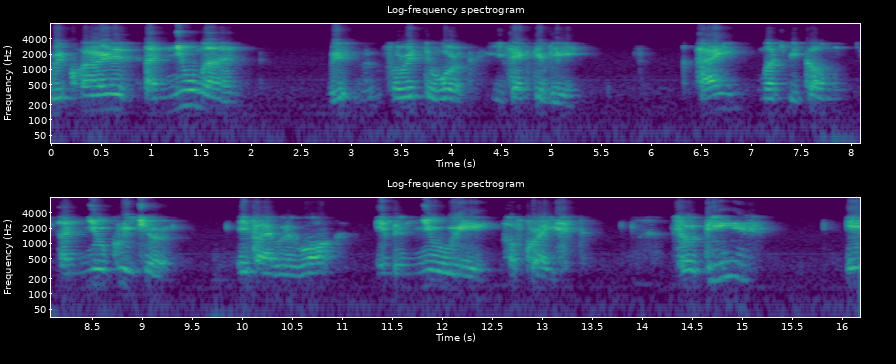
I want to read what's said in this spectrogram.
requires a new man for it to work effectively. I must become a new creature if I will walk in the new way of Christ. So these 80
